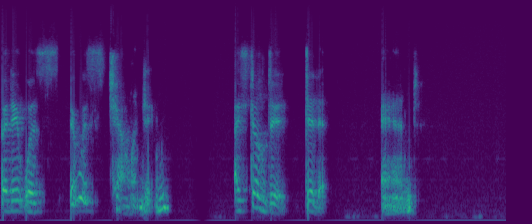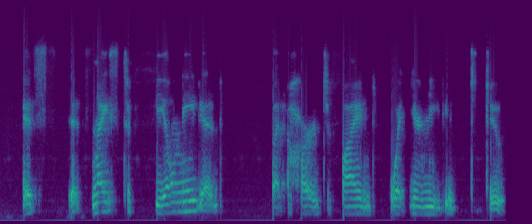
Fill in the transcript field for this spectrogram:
But it was it was challenging. I still did did it, and it's it's nice to feel needed, but hard to find what you're needed to do.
